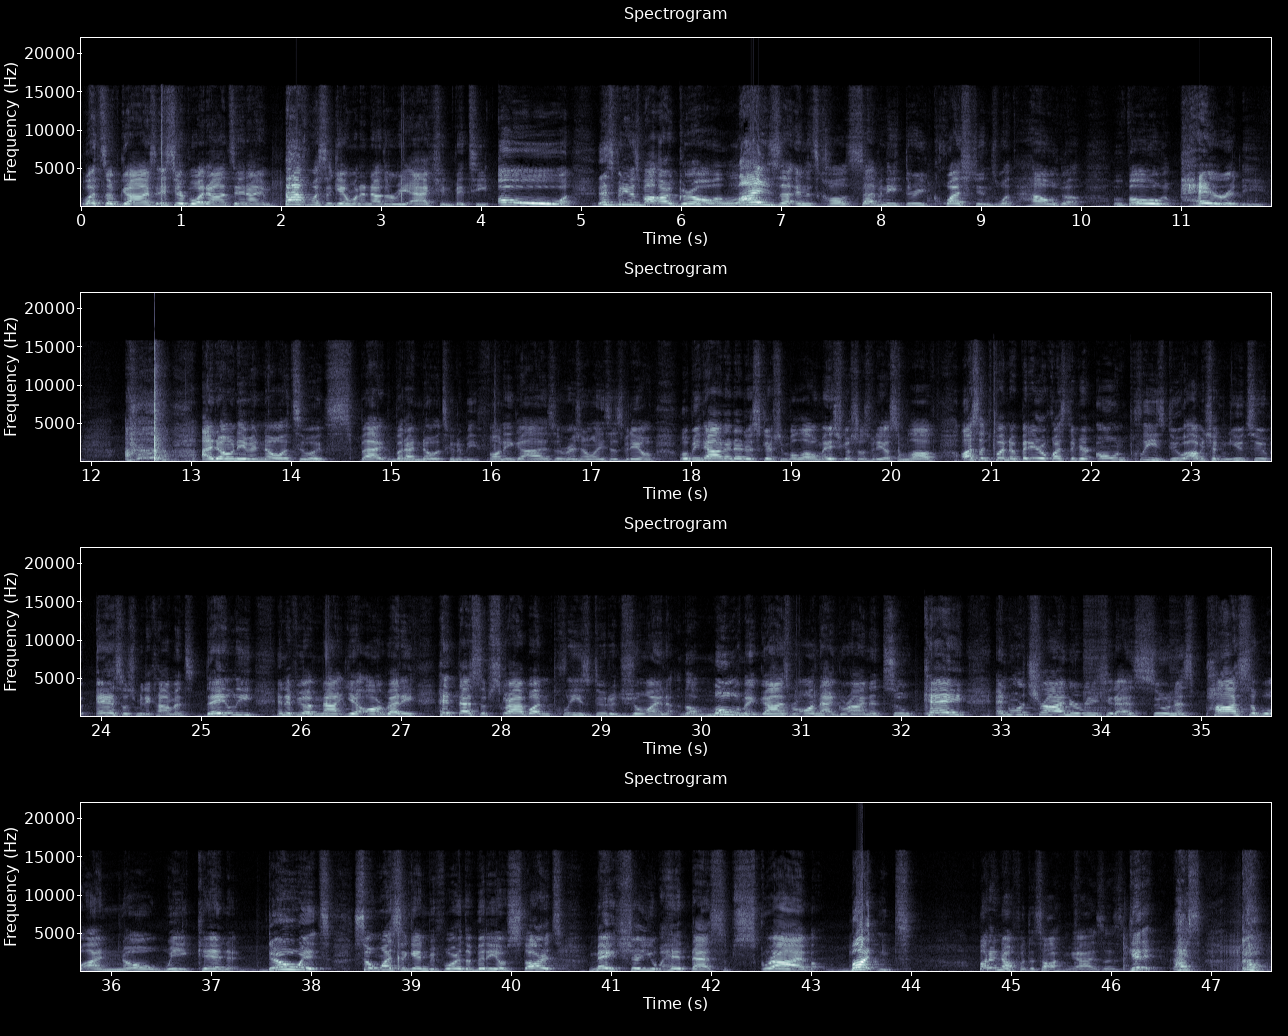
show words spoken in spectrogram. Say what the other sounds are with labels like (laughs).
What's up guys, it's your boy Donte and I am back once again with another reaction video. Oh, this video is about our girl Liza and it's called 73 Questions with Helga, Vogue Parody. I don't even know what to expect, but I know it's going to be funny, guys. The original link to this video will be down in the description below. Make sure you show this video some love. Also, to put in a video request of your own, please do. I'll be checking YouTube and social media comments daily. And if you have not yet already, hit that subscribe button. Please do to join the movement, guys. We're on that grind at 2K, and we're trying to reach it as soon as possible. I know we can do it. So once again, before the video starts, make sure you hit that subscribe button. But enough with the talking, guys. Let's get it. Let's go.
